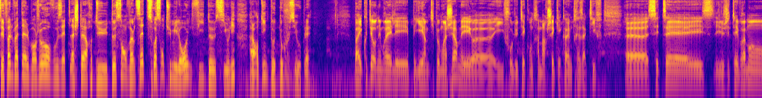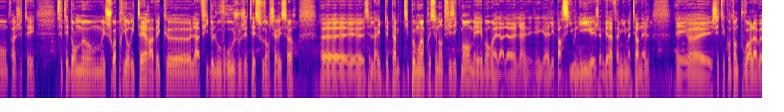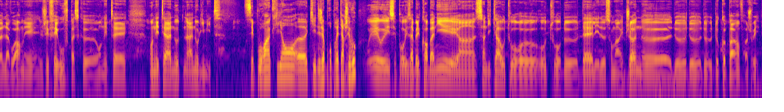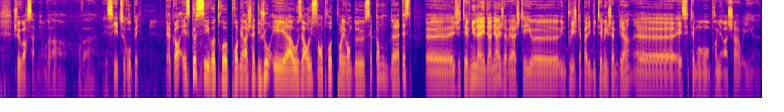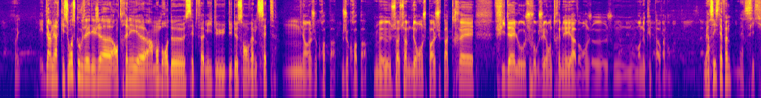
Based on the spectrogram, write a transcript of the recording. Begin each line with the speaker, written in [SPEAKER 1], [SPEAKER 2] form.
[SPEAKER 1] Stéphane Vattel, bonjour, vous êtes l'acheteur du 227, 68 000 euros, une fille de Sioni. Alors dites Toto, s'il vous plaît.
[SPEAKER 2] Bah écoutez, on aimerait les payer un petit peu moins cher, mais euh, il faut lutter contre un marché qui est quand même très actif. Euh, c'était, j'étais vraiment, enfin j'étais, c'était dans mes choix prioritaires avec euh, la fille de Louvre Rouge où j'étais sous-enchérisseur. Celle-là est peut-être un petit peu moins impressionnante physiquement, mais bon, elle, elle est par Siouni et j'aime bien la famille maternelle. Et j'étais content de pouvoir la, voir, mais j'ai fait ouf parce qu'on était, on était à nos limites.
[SPEAKER 1] C'est pour un client euh, qui est déjà propriétaire chez vous?
[SPEAKER 2] Oui, oui, c'est pour Isabelle Corbani et un syndicat autour, euh, autour de, d'elle et de son mari John, euh, de, de, copains. Enfin, je vais, je vais voir ça, mais on va, on va essayer de se grouper.
[SPEAKER 1] D'accord. Est-ce que c'est votre premier achat du jour et à Osarus, entre autres, pour les ventes de septembre de la test?
[SPEAKER 2] J'étais venu l'année dernière et j'avais acheté une pouliche qui n'a pas débuté, mais que j'aime bien. et c'était mon premier achat, oui.
[SPEAKER 1] Et dernière question, est-ce que vous avez déjà entraîné euh, un membre de cette famille du, 227
[SPEAKER 2] mm, Non, je crois pas. Je crois pas. Mais ça, ça me dérange pas. Je suis pas très fidèle aux chevaux que j'ai entraînés avant. Je, je m'en occupe pas vraiment.
[SPEAKER 1] Merci Stéphane.
[SPEAKER 2] Merci.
